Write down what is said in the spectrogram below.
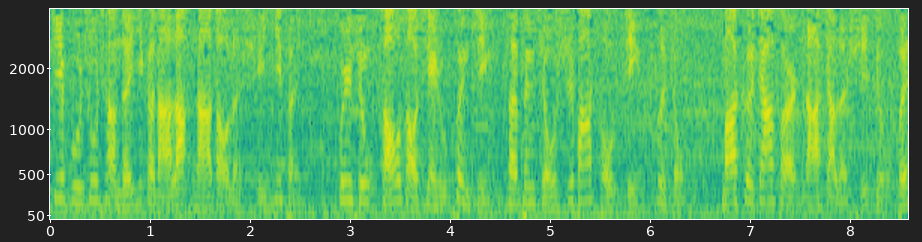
替补出场的伊戈达拉拿到了十一分。灰熊早早陷入困境，三分球十八投仅四中。马克·加索尔拿下了十九分、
